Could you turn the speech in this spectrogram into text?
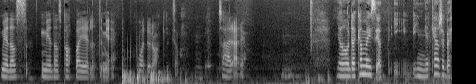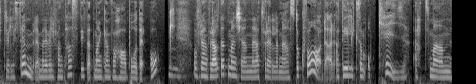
Medans, medans pappa är lite mer hård och rak liksom. Så här är det. Ja, där kan man ju se att inget kanske är bättre eller sämre, men det är väl fantastiskt att man kan få ha både och. Mm. Och framförallt att man känner att föräldrarna står kvar där, att det är liksom okej okay att man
